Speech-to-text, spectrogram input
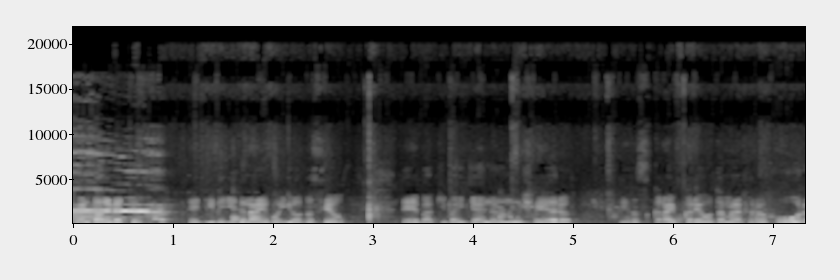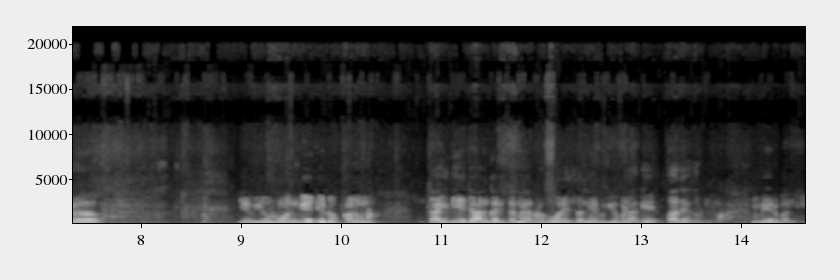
ਕਮੈਂਟਾਂ ਦੇ ਵਿੱਚ, ਤੇ ਜਿਹਦੀ ਜਿਹਦੇ ਨਾਲ ਹੋਈ ਉਹ ਦੱਸਿਓ। ਤੇ ਬਾਕੀ ਬਾਈ ਚੈਨਲ ਨੂੰ ਸ਼ੇਅਰ ਤੇ ਸਬਸਕ੍ਰਾਈਬ ਕਰਿਓ ਤਾਂ ਮੈਂ ਫਿਰ ਹੋਰ ਜੇ ਵਿਊ ਹੋਣਗੇ, ਜੇ ਲੋਕਾਂ ਨੂੰ ਚਾਹੀਦੀ ਹੈ ਜਾਣਕਾਰੀ ਤਾਂ ਮੈਂ ਫਿਰ ਹੋਰ ਇਦਾਂ ਦੀਆਂ ਵੀਡੀਓ ਬਣਾ ਕੇ ਪਾ ਦਿਆ ਕਰੂੰਗਾ। ਮਿਹਰਬਾਨੀ।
